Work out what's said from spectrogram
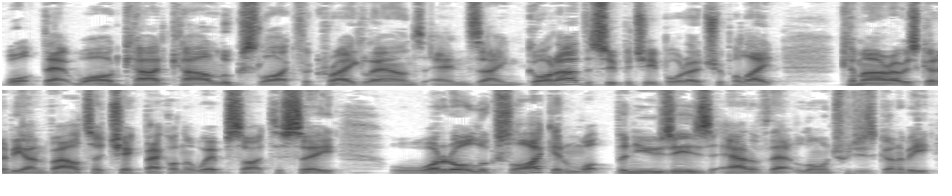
what that wildcard car looks like for Craig Lowndes and Zane Goddard. The Super Cheap Auto 888 Camaro is going to be unveiled, so check back on the website to see what it all looks like and what the news is out of that launch, which is going to be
